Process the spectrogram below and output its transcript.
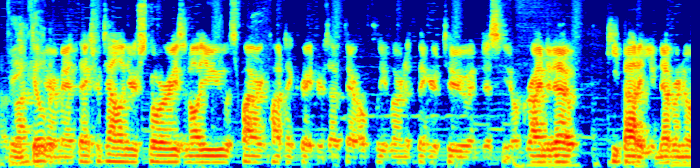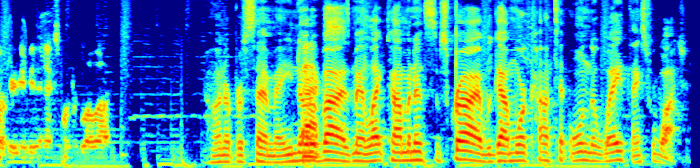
I'm Yeah, you glad to hear, man. Thanks for telling your stories and all you aspiring content creators out there. Hopefully, you learn a thing or two and just you know grind it out. Keep at it. You never know if you're going to be the next one to blow up. Hundred percent, man. You know Facts. the vibes, man. Like, comment, and subscribe. We got more content on the way. Thanks for watching.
